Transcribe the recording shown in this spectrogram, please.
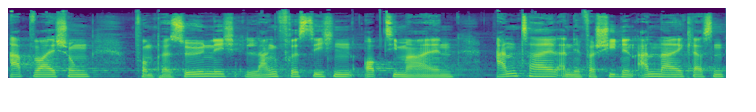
Abweichung vom persönlich langfristigen optimalen Anteil an den verschiedenen Anleiheklassen,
